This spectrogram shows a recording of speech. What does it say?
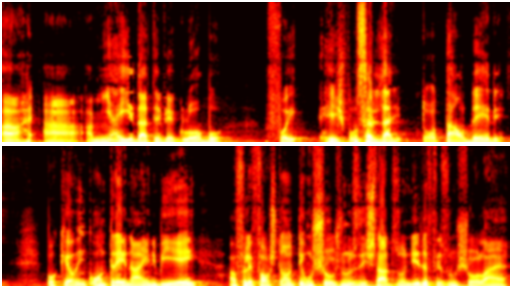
a, a, a minha ida à TV Globo foi responsabilidade total dele. Porque eu encontrei na NBA. Eu falei, Faustão, tenho um show nos Estados Unidos. Eu fiz um show lá.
